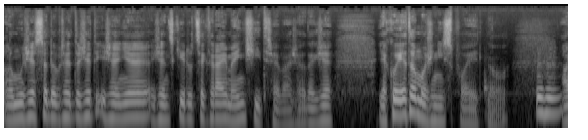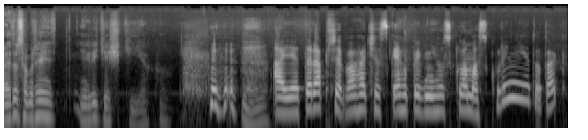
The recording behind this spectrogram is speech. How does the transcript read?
ale může se dobře držet i ženě, ženský ruce, která je menší třeba. Že? Takže jako je to možný spojit. No. Hmm. Ale je to samozřejmě někdy těžký. Jako. No. A je teda převaha českého pivního skla maskulinní, je to tak?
